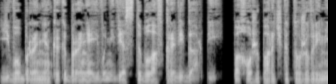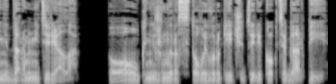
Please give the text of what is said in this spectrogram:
Его броня, как и броня его невесты, была в крови гарпий. Похоже, парочка тоже времени даром не теряла. О, у княжны Ростовой в руке четыре когтя гарпии.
